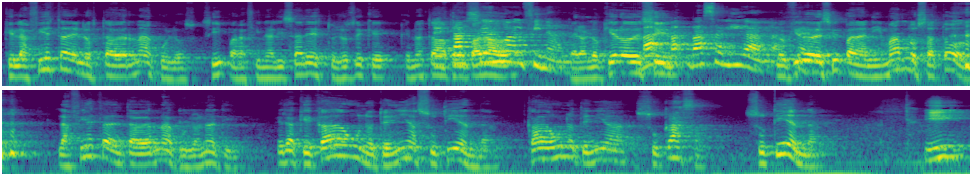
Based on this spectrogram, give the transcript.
que la fiesta de los tabernáculos, ¿sí? para finalizar esto, yo sé que, no estaba Está preparado, al final. pero lo quiero decir, vas a ligarla, lo quiero decir para animarlos a todos. la fiesta del tabernáculo, Nati, era que cada uno tenía su tienda, cada uno tenía su casa, su tienda. Y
